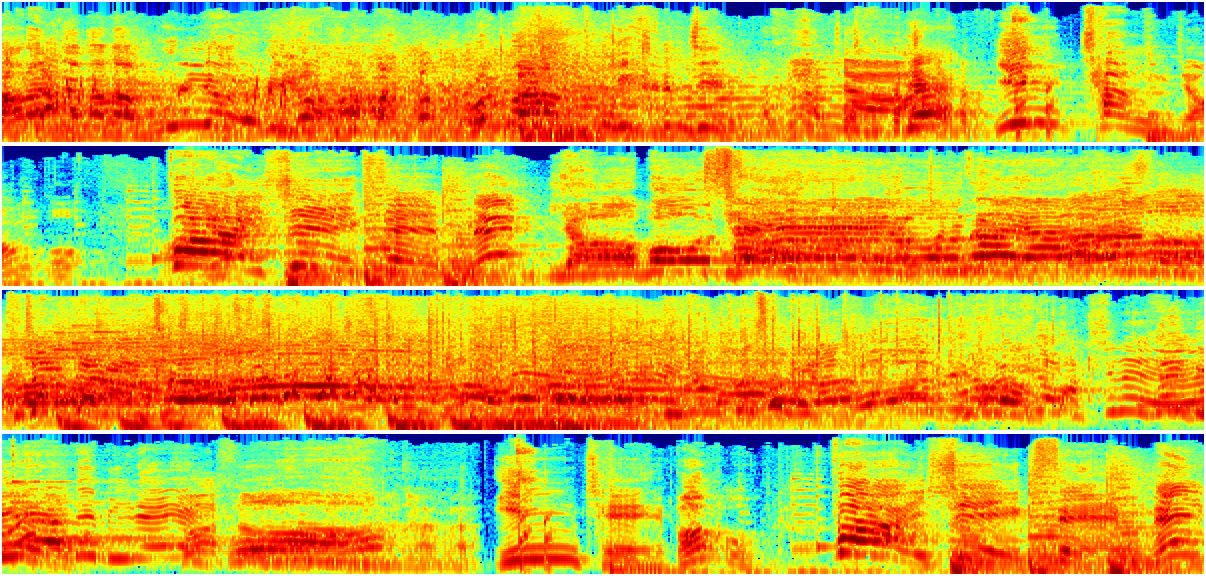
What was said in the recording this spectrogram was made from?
말할 때마다 울려 여기가 얼마나 속이 큰지. 자, 임창정. 5, 6, 7, 8. 여보세요 나야. 확실해. 내 미래야 내 미래. 좋았어. 임재범. 5, 6, 7, 8.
